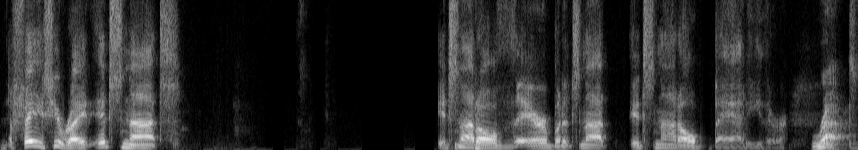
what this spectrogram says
The face, you're right. It's not. It's not all there, but it's not. It's not all bad either. Right.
